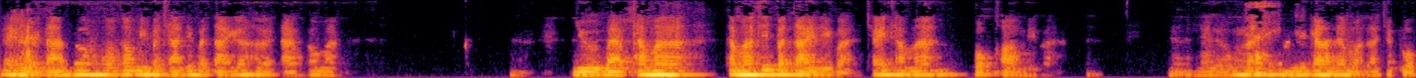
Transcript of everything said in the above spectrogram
ไ้เห่อตามก็พอเขามีประชาธิปไตยก็เห่อตามเข้ามา อยู่แบบธรรมะธรรมะที่ปไตยดีกว่า ใช้ธรรมะปกครองดีกว่าในหลวงรัชกาลที่เก้าท่านบอกเราจะปก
